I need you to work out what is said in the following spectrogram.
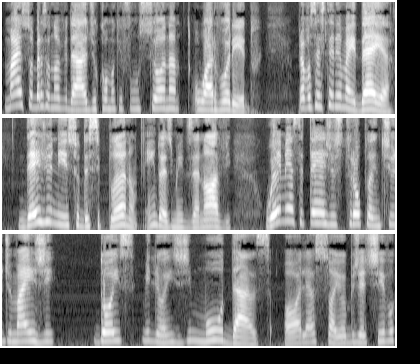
mais sobre essa novidade, como que funciona o arvoredo. Para vocês terem uma ideia, desde o início desse plano, em 2019, o MST registrou plantio de mais de 2 milhões de mudas. Olha só, e o objetivo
